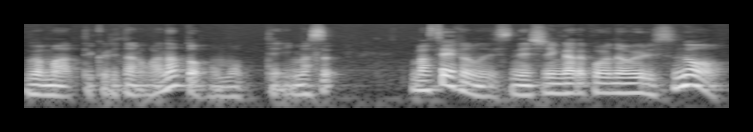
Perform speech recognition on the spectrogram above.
上回ってくれたのかなと思っています、まあ、政府のですね新型コロナウイルスの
